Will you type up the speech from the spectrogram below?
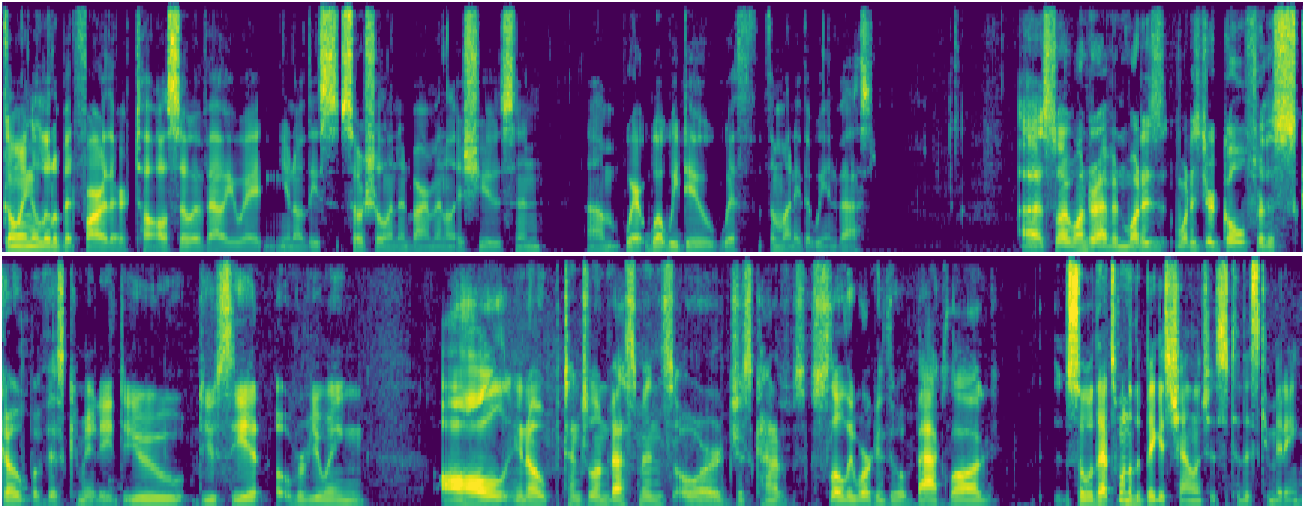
going a little bit farther to also evaluate you know these social and environmental issues and um, where what we do with the money that we invest. Uh, so I wonder, Evan, what is what is your goal for the scope of this committee? Do you do you see it overviewing all you know potential investments, or just kind of slowly working through a backlog? So that's one of the biggest challenges to this committee.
